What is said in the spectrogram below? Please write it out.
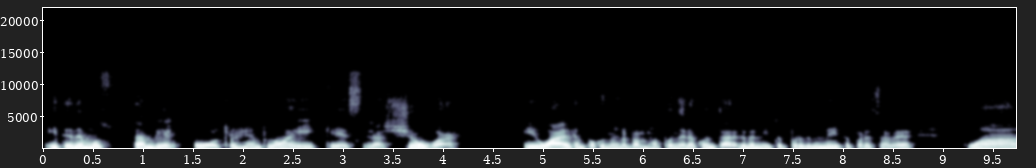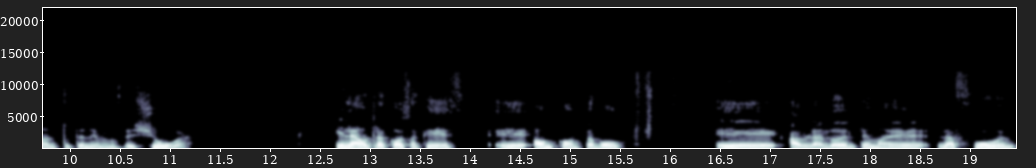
Y tenemos también otro ejemplo ahí que es la sugar. Igual tampoco nos vamos a poner a contar granito por granito para saber cuánto tenemos de sugar. Y la otra cosa que es eh, uncountable, eh, hablando del tema de la food,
